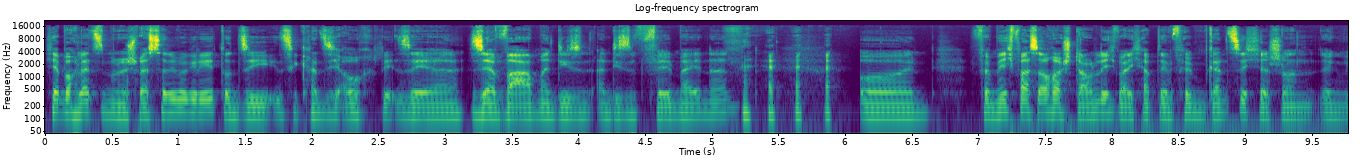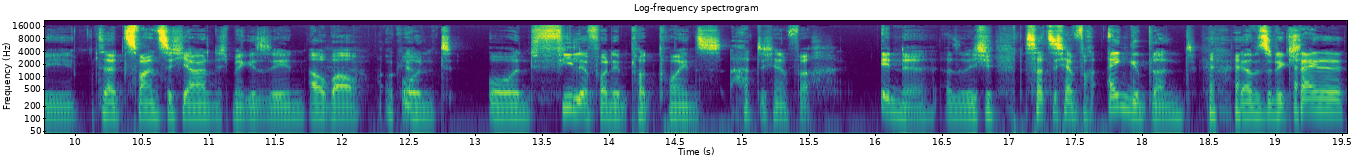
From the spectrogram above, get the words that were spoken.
Ich habe auch letztens mit meiner Schwester darüber geredet und sie, sie kann sich auch sehr, sehr warm an diesen, an diesen Film erinnern. und für mich war es auch erstaunlich, weil ich habe den Film ganz sicher schon irgendwie seit 20 Jahren nicht mehr gesehen. Oh, wow. Okay. Und, und viele von den Plotpoints hatte ich einfach inne. Also ich, das hat sich einfach eingebrannt. Wir haben so eine kleine,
